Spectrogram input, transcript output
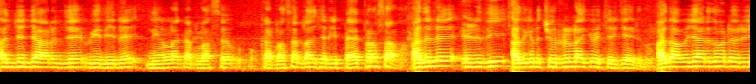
അഞ്ചഞ്ച് ആറിഞ്ച് വീതിയിൽ നീള കടലാസ് കടലാസ് അല്ല ശരിക്കും പേപ്പറസ് ആണ് അതിൽ എഴുതി അതിങ്ങനെ ചുരുളാക്കി വെച്ചിരിക്കുകയായിരുന്നു. അത് അവിചാരിതമായിട്ട് ഒരു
